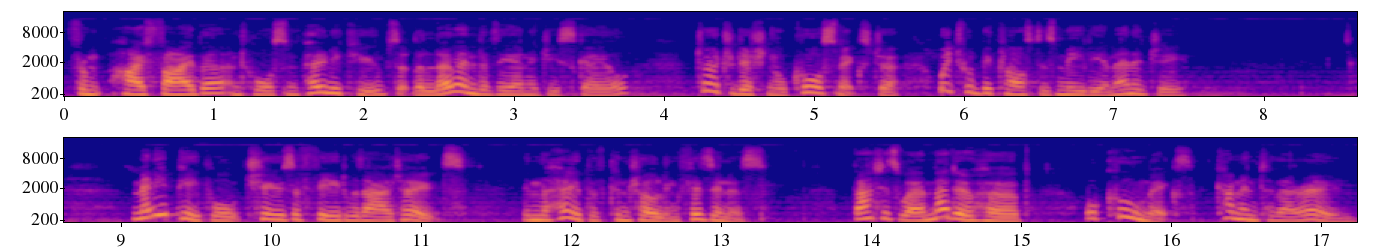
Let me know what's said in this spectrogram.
from high fibre and horse and pony cubes at the low end of the energy scale to a traditional coarse mixture, which would be classed as medium energy. Many people choose a feed without oats in the hope of controlling fizziness. That is where meadow herb or cool mix come into their own.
